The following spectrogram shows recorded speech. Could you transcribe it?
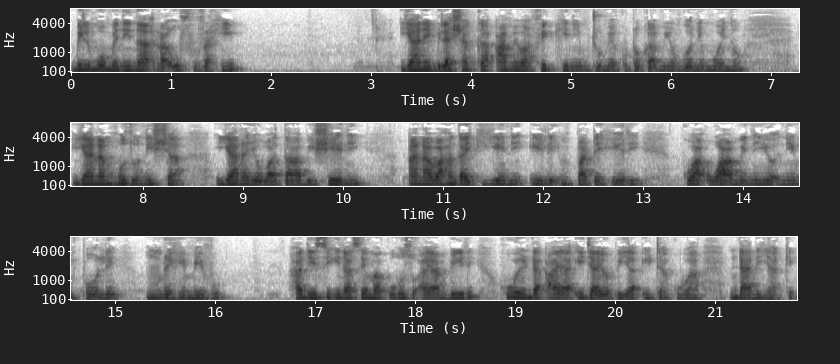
bilmuminina raufu rahim. Yani bila shaka amewafiki ni mtume kutoka miongoni mwenu. Yanamhuzunisha yanayowataabisheni anawahangaikieni ili mpate heri kwa waaminio ni mpole mrehemivu. Hadisi inasema kuhusu aya mbili huenda aya ijayo pia itakuwa ndani yake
